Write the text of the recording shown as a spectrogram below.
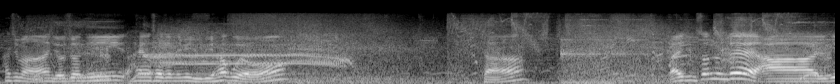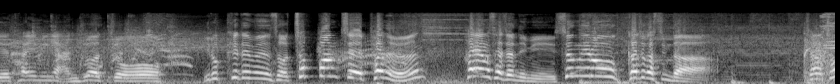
하지만 여전히 하양사자님이 유리하고요. 자 rising 썼는데 아 이게 타이밍이 안 좋았죠. 이렇게 되면서 첫 번째 판은 하양사자님이 승리로 가져갔습니다. 자 첫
